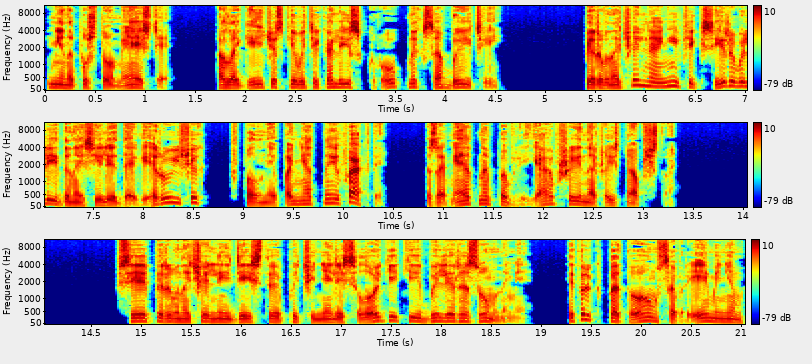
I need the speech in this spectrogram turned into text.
не на пустом месте, а логически вытекали из крупных событий. Первоначально они фиксировали и доносили до верующих вполне понятные факты заметно повлиявшие на жизнь общества. Все первоначальные действия подчинялись логике и были разумными, и только потом, со временем,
